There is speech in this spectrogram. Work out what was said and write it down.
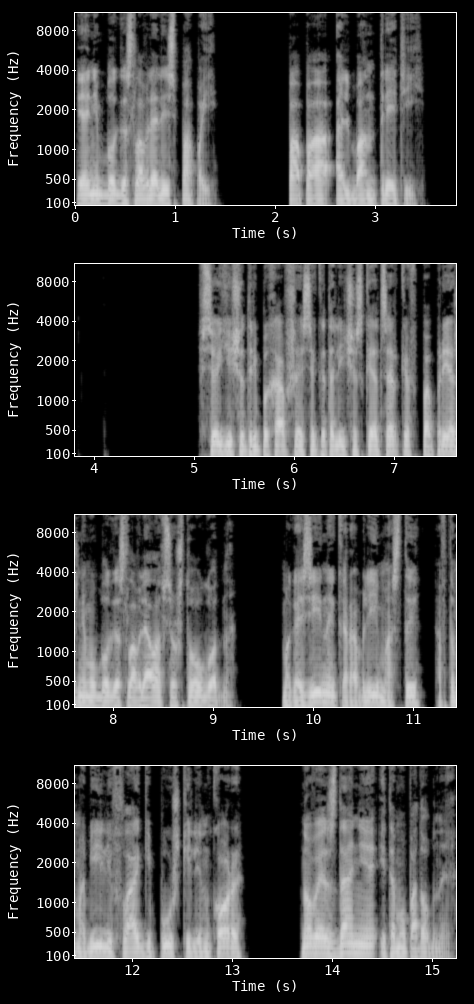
и они благословлялись папой папа Альбан III. Все еще трепыхавшаяся католическая церковь по-прежнему благословляла все, что угодно. Магазины, корабли, мосты, автомобили, флаги, пушки, линкоры, новые здания и тому подобное.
